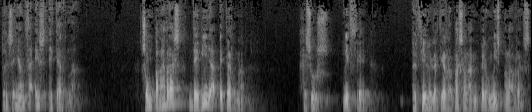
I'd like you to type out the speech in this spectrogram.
tu enseñanza es eterna. Son palabras de vida eterna. Jesús dice, el cielo y la tierra pasarán, pero mis palabras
